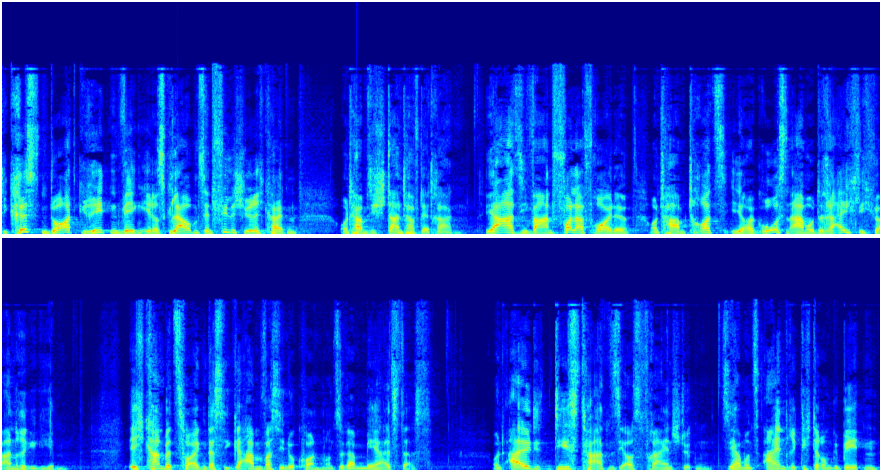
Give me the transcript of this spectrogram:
Die Christen dort gerieten wegen ihres Glaubens in viele Schwierigkeiten und haben sie standhaft ertragen. Ja, sie waren voller Freude und haben trotz ihrer großen Armut reichlich für andere gegeben. Ich kann bezeugen, dass sie gaben, was sie nur konnten und sogar mehr als das. Und all dies taten sie aus freien Stücken. Sie haben uns eindringlich darum gebeten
